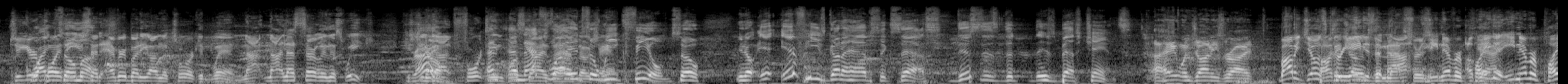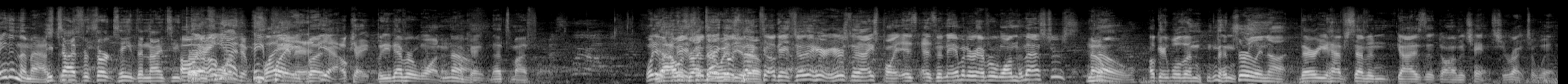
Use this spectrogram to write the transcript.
to your Quite point, so that you much. said everybody on the tour could win, not not necessarily this week. 'Cause Right. You got 14 and, plus and that's guys why that it's no a chance. weak field. So you know, if, if he's going to have success, this is the his best chance. I hate when Johnny's right. Bobby Jones Bobby created Jones the did not- Masters. he never played I- it. He never played in the Masters. He tied for 13th in Oh, yeah, he had to He play played, it. but- yeah, okay, but he never won it. No. Okay, that's my fault. What Yeah, I was so right that there with you, back though. to okay. So here, here's the nice point: is has an amateur ever won the Masters? No, Okay, well then, then surely not. there you have seven guys that don't have a chance. You're right to win.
